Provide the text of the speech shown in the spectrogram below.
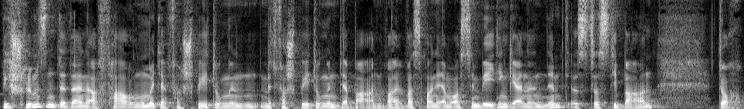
wie schlimm sind denn deine Erfahrungen mit der Verspätungen, mit Verspätungen der Bahn? Weil was man ja immer aus den Medien gerne nimmt, ist, dass die Bahn doch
